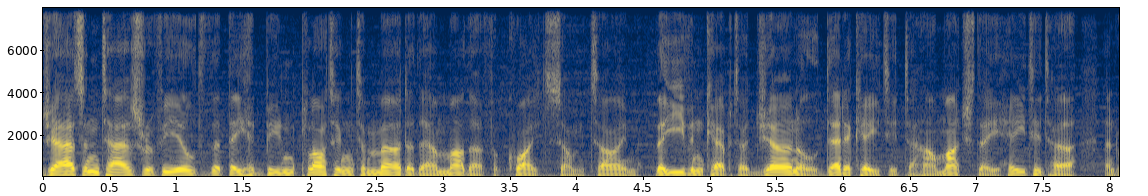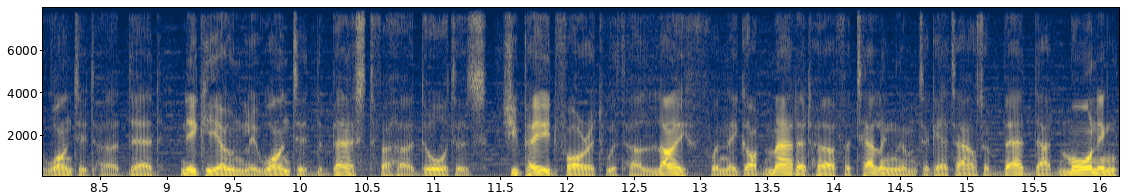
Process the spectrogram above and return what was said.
Jazz and Taz revealed that they had been plotting to murder their mother for quite some time. They even kept a journal dedicated to how much they hated her and wanted her dead. Nikki only wanted the best for her daughters. She paid for it with her life when they got mad at her for telling them to get out of bed that morning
